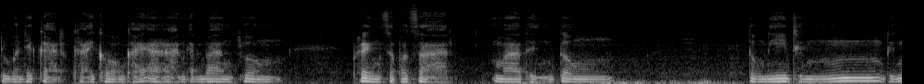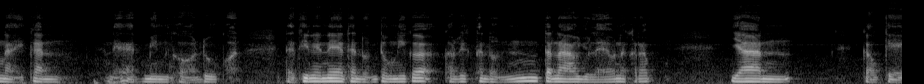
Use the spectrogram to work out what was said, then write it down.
ดูบรรยากาศขายของขายอาหารกันบ้าง ช่วงเพร่งสรรพศาสตร์มาถึงตรง ตรงนี้ถึงถึงไหนกันเดี๋ยวแอดมินขอดูก่อน แต่ที่แน่ๆถนนตรงนี้ก็เขาเรียกถนนตะนาวอยู่แล้วนะครับ ย่านเก่าแก่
